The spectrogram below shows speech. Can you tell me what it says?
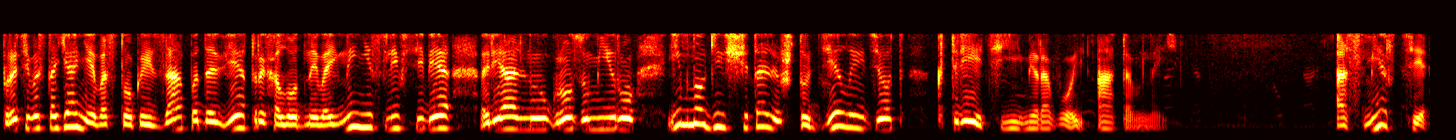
противостояние Востока и Запада, ветры холодной войны несли в себе реальную угрозу миру, и многие считали, что дело идет к Третьей мировой атомной. О смерти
